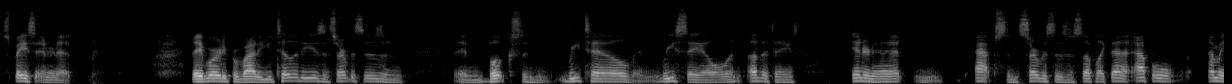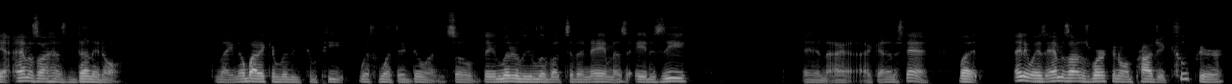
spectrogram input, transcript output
space internet. They've already provided utilities and services and, and books and retail and resale and other things, internet and apps and services and stuff like that. Apple, I mean, Amazon has done it all. Like nobody can really compete with what they're doing. So they literally live up to their name as A to Z. And I, I can understand. But anyways, Amazon is working on Project Kuiper,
